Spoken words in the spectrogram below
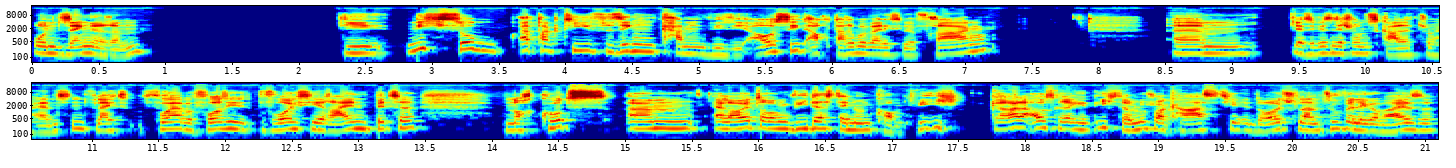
und Sängerin, die nicht so attraktiv singen kann, wie sie aussieht. Auch darüber werde ich sie befragen. Ähm, ja, Sie wissen ja schon Scarlett Johansson. Vielleicht vorher, bevor, sie, bevor ich Sie rein bitte, noch kurz ähm, Erläuterung, wie das denn nun kommt. Wie ich gerade ausgerechnet ich, der Luscher Cast hier in Deutschland, zufälligerweise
